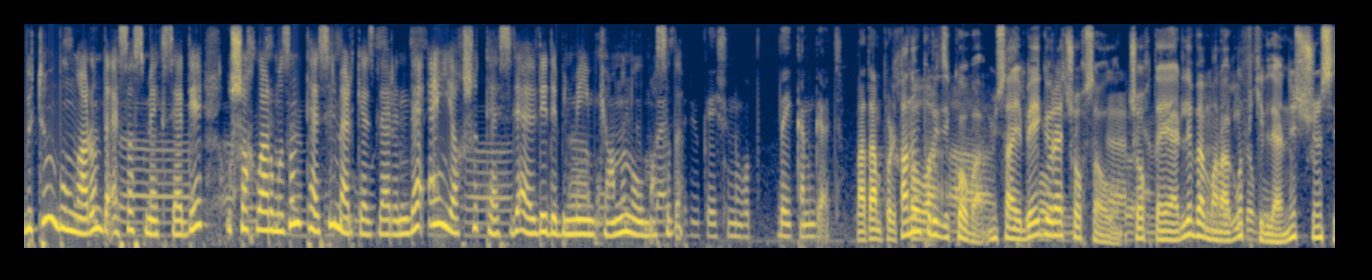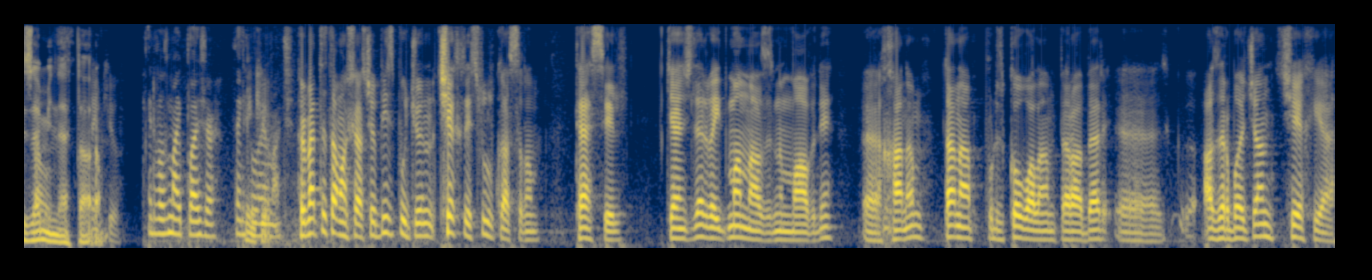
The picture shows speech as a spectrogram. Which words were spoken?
bütün bunların da əsas məqsədi uşaqlarımızın təhsil mərkəzlərində ən yaxşı təhsili əldə edə bilmə imkanının olmasıdır. They can get. Xanım Purdikova, müsahibəyə thank you görə çox sağ olun. Çox dəyərli və maraqlı fikirləriniz üçün sizə minnətdaram. It was my pleasure. Thank, you Thank very you. much. Hörmətli tamaşaçı, biz bu gün Çex Respublikasının Təhsil, Gənclər və İdman Nazirinin müavini e, xanım Dana Purdikova ilə bərabər e, Azərbaycan Çexiya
